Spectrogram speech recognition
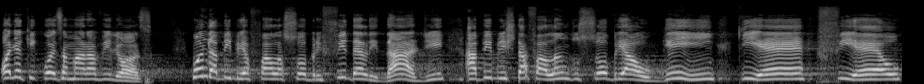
Olha que coisa maravilhosa. Quando a Bíblia fala sobre fidelidade, a Bíblia está falando sobre alguém que é fiel,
